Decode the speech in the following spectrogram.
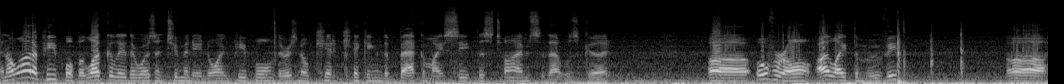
and a lot of people, but luckily there wasn't too many annoying people. There was no kid kicking the back of my seat this time, so that was good. Uh, overall, I like the movie. Uh,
